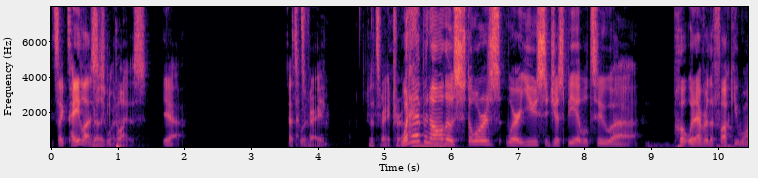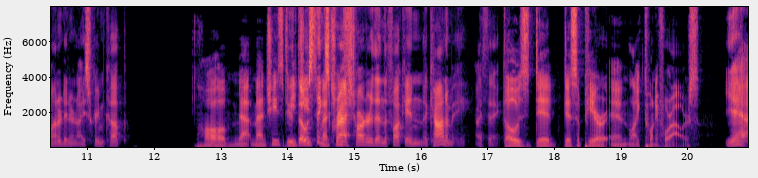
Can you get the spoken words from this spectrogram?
It's like Payless really is what point. it is. Yeah, that's, That's what. very, It that's very true. What happened to all those stores where you used to just be able to uh, put whatever the fuck you wanted in an ice cream cup? Oh, Ma- Menchie's, Dude, those things Menchie's? crashed harder than the fucking economy. I think. Those did disappear in like 24 hours. Yeah,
